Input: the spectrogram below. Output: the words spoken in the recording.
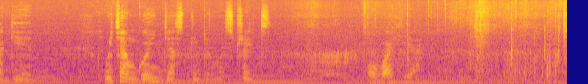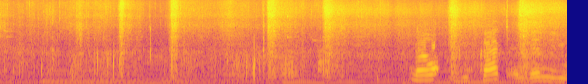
again, which I'm going just to demonstrate over here. Now you cut and then you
